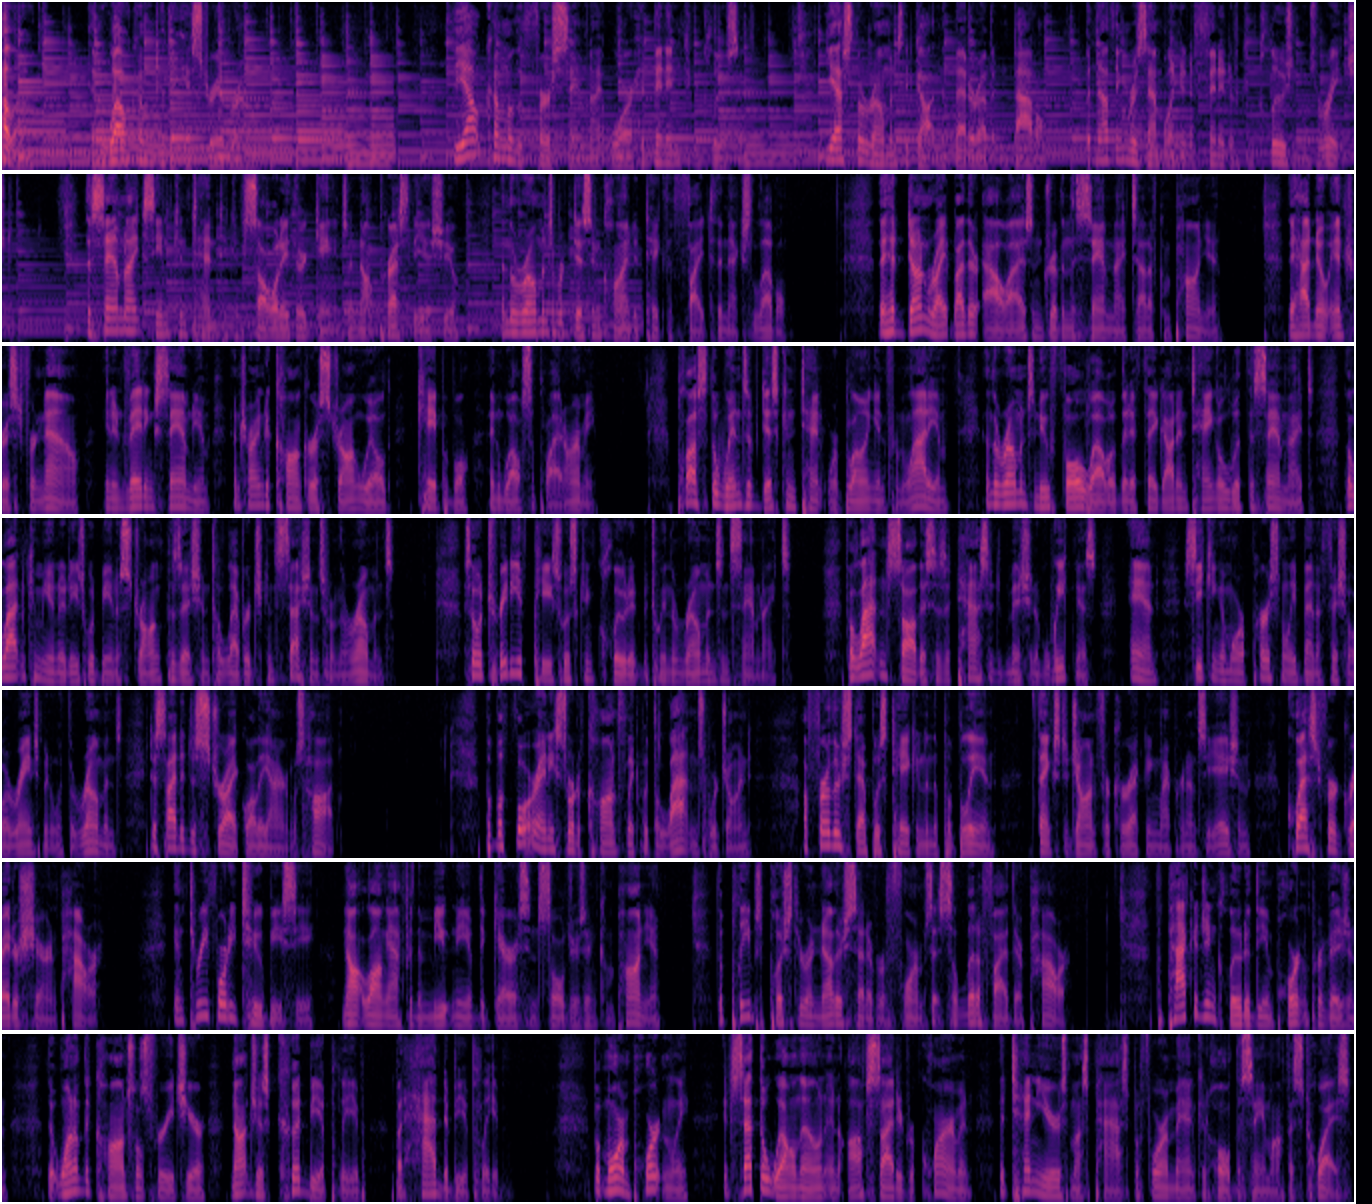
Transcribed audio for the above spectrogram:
Hello, and welcome to the History of Rome. The outcome of the First Samnite War had been inconclusive. Yes, the Romans had gotten the better of it in battle, but nothing resembling a definitive conclusion was reached. The Samnites seemed content to consolidate their gains and not press the issue, and the Romans were disinclined to take the fight to the next level. They had done right by their allies and driven the Samnites out of Campania. They had no interest for now in invading Samnium and trying to conquer a strong-willed, capable, and well-supplied army. Plus, the winds of discontent were blowing in from Latium, and the Romans knew full well that if they got entangled with the Samnites, the Latin communities would be in a strong position to leverage concessions from the Romans. So a treaty of peace was concluded between the Romans and Samnites. The Latins saw this as a tacit admission of weakness and, seeking a more personally beneficial arrangement with the Romans, decided to strike while the iron was hot. But before any sort of conflict with the Latins were joined, a further step was taken in the plebeian, thanks to John for correcting my pronunciation, quest for a greater share in power. In 342 BC, not long after the mutiny of the garrison soldiers in Campania, the plebes pushed through another set of reforms that solidified their power. The package included the important provision that one of the consuls for each year not just could be a plebe, but had to be a plebe. But more importantly, it set the well-known and oft-cited requirement that ten years must pass before a man could hold the same office twice.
